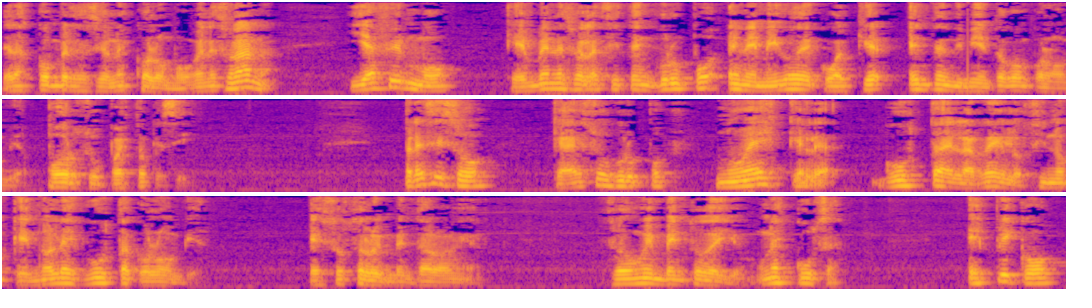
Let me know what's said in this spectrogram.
de las conversaciones colombo-venezolanas y afirmó que en Venezuela existen grupos enemigos de cualquier entendimiento con Colombia. Por supuesto que sí. Precisó que a esos grupos no es que les gusta el arreglo, sino que no les gusta Colombia. Eso se lo inventaron él. Es un invento de ellos, una excusa. Explicó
